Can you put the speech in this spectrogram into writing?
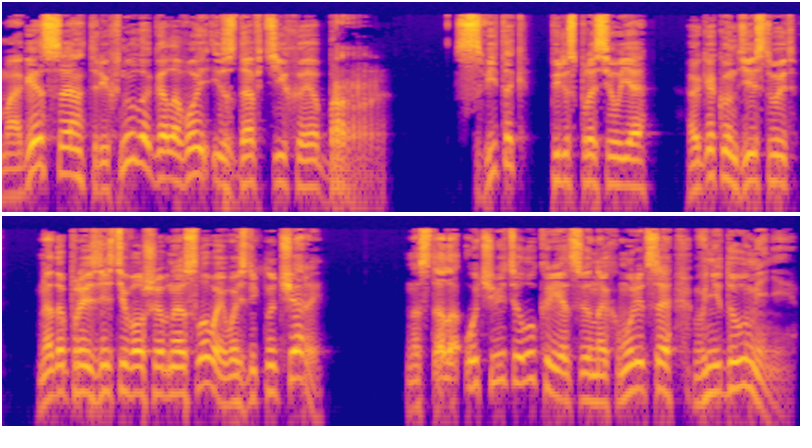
Магесса тряхнула головой, издав тихое бррр. «Свиток?» — переспросил я. «А как он действует? Надо произнести волшебное слово и возникнут чары?» Настала очередь Лукреции нахмуриться в недоумении.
